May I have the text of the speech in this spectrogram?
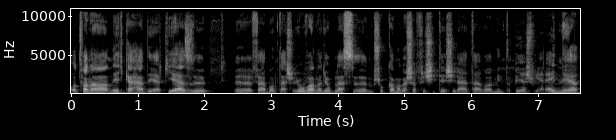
ott van a 4K HDR kijelző, felbontása jóval nagyobb lesz, sokkal magasabb frissítési rátával, mint a PSVR 1-nél.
